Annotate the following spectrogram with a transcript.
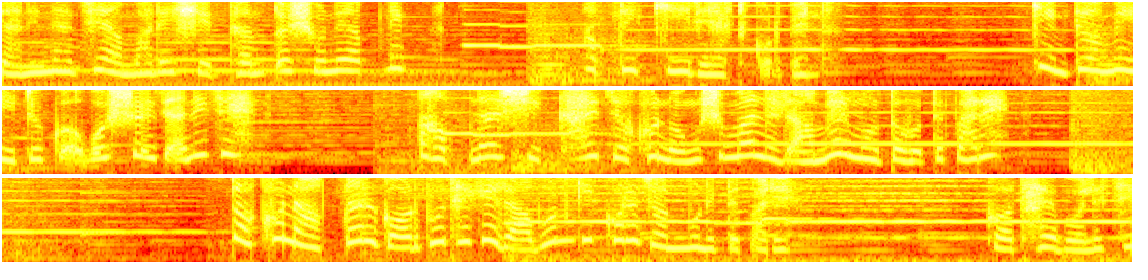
জানি না যে আমার এই সিদ্ধান্ত শুনে আপনি আপনি কি রিয়াক্ট করবেন। কিন্তু আমি এটুকু অবশ্যই জানি যে আপনার শিক্ষায় যখন অংশুমান রামের মতো হতে পারে, তখন আপনার গর্ভ থেকে রাবণ কি করে জন্ম নিতে পারে? কথায় বলেছে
